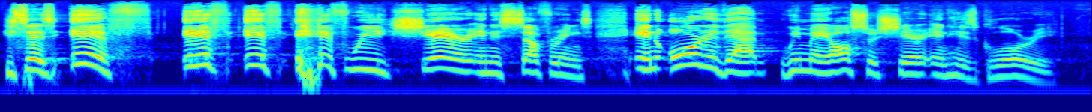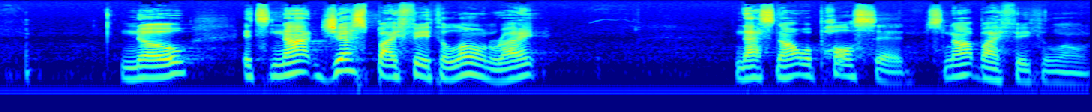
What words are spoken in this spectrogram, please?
He says, if, if, if, if we share in his sufferings, in order that we may also share in his glory. No, it's not just by faith alone, right? And that's not what Paul said. It's not by faith alone.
